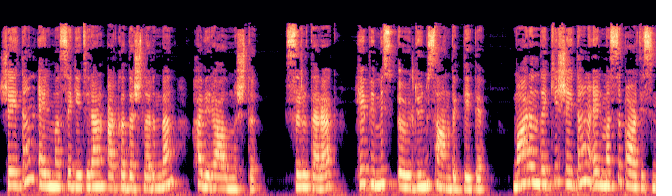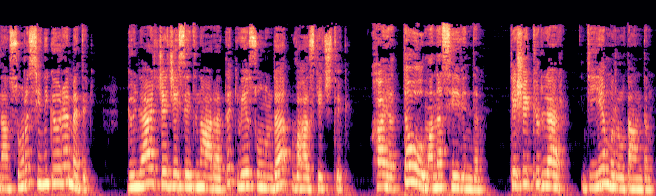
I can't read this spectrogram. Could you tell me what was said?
şeytan elması getiren arkadaşlarından haberi almıştı. Sırıtarak hepimiz öldüğünü sandık dedi. Mağarandaki şeytan elması partisinden sonra seni göremedik. Günlerce cesedini aradık ve sonunda vazgeçtik. Hayatta olmana sevindim. Teşekkürler diye mırıldandım.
